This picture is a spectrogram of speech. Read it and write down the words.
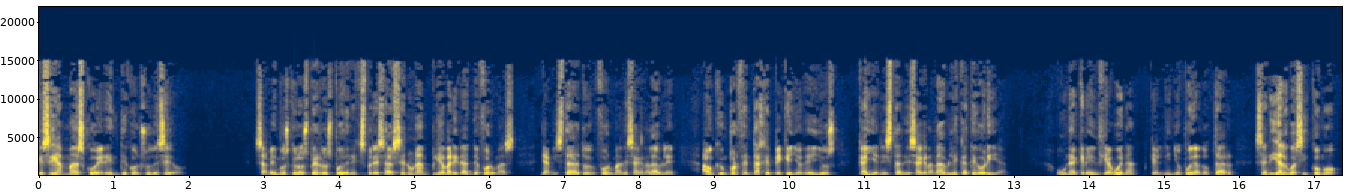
que sea más coherente con su deseo. Sabemos que los perros pueden expresarse en una amplia variedad de formas, de amistad o en forma desagradable, aunque un porcentaje pequeño de ellos cae en esta desagradable categoría. Una creencia buena, que el niño puede adoptar, sería algo así como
